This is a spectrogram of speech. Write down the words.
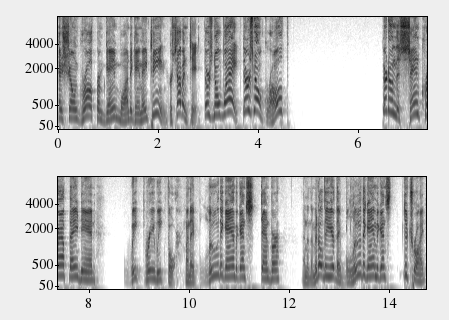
has shown growth from game one to game 18 or 17. There's no way. There's no growth. They're doing the same crap they did week three, week four, when they blew the game against Denver and in the middle of the year, they blew the game against Detroit.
